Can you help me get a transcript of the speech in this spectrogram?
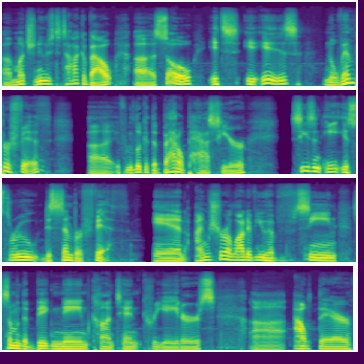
uh, much news to talk about. Uh, so it's it is November fifth. Uh, if we look at the battle pass here, season eight is through December fifth, and I'm sure a lot of you have seen some of the big name content creators uh, out there.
